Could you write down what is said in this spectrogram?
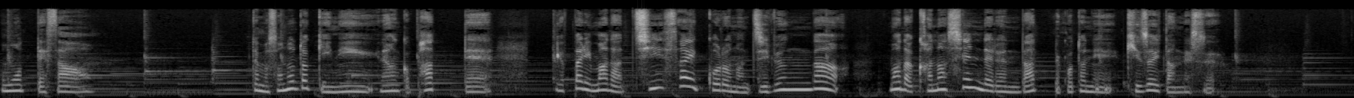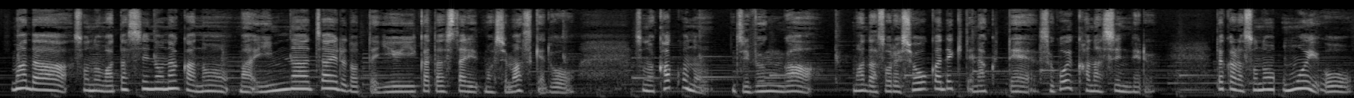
思ってさ、でもその時になんかパッて、やっぱりまだ小さい頃の自分がまだ悲しんでるんだってことに気づいたんです。まだその私の中の、まあ、インナーチャイルドっていう言い方したりもしますけどその過去の自分がまだそれ消化できてなくてすごい悲しんでる。だからその思いを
